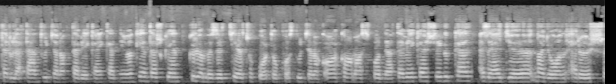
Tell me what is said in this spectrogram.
területen tudjanak tevékenykedni önkéntesként, különböző célcsoportokhoz tudjanak alkalmazkodni a tevékenységükkel. Ez egy nagyon erős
